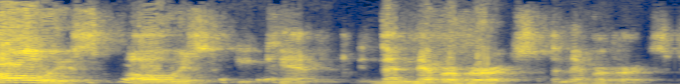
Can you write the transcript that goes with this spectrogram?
always, always, you can't. That never hurts. That never hurts.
